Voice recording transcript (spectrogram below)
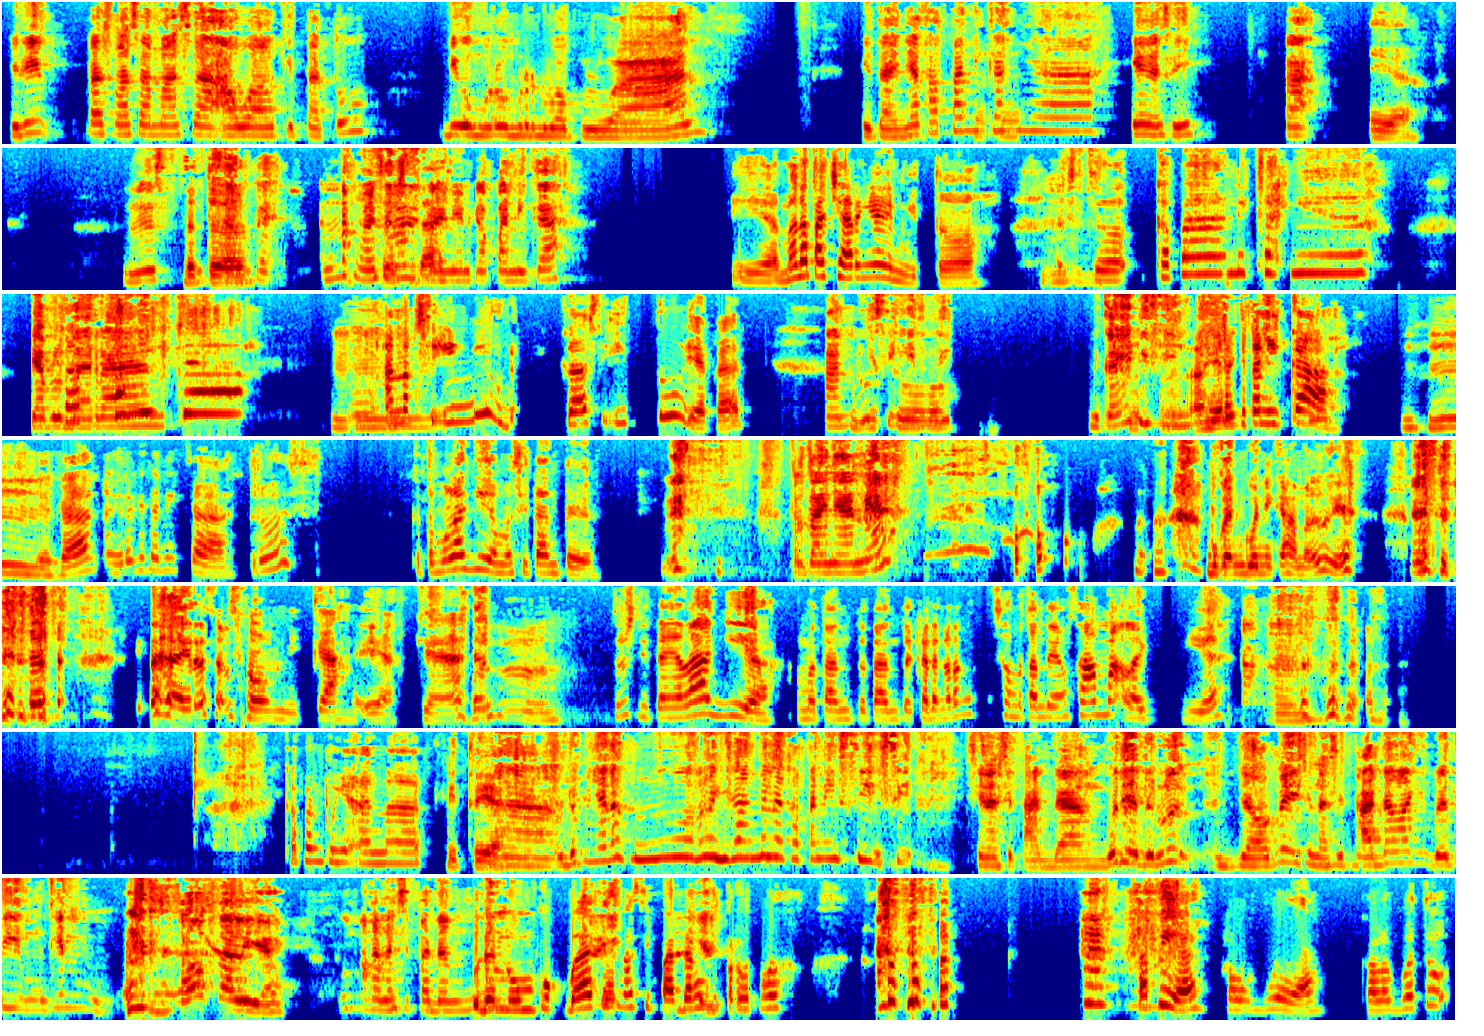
jadi pas masa-masa awal kita tuh di umur-umur 20-an ditanya kapan nikahnya ya nggak sih Pak Iya. terus Betul. sampai enak nggak sih lo Terus ditanyain kapan nikah Iya, mana pacarnya gitu. Habis Mm. itu, kapan nikahnya? tiap Kapan lebaran nikah? Mm-mm. Anak si ini udah nikah si itu, ya kan? anu si ini nikahnya di sini Akhirnya kita nikah, Mhm. ya kan? Akhirnya kita nikah. Terus, ketemu lagi sama si tante. pertanyaannya Bukan gue nikah sama lu ya. Kita akhirnya sama-sama menikah, ya kan? Heeh. Terus ditanya lagi ya sama tante-tante. Kadang-kadang sama tante yang sama lagi ya. Heeh. Kapan punya anak, gitu ya. Nah, udah punya anak belum? Lagi hamil ya kapan isi? Si, si nasi padang. Gue dari dulu jawabnya isi nasi padang lagi. Berarti mungkin jawab kali ya. Gue makan nasi padang. Udah numpuk banget ya nasi padang Iya. di perut lo. Tapi ya, kalau gue ya, kalau gue tuh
